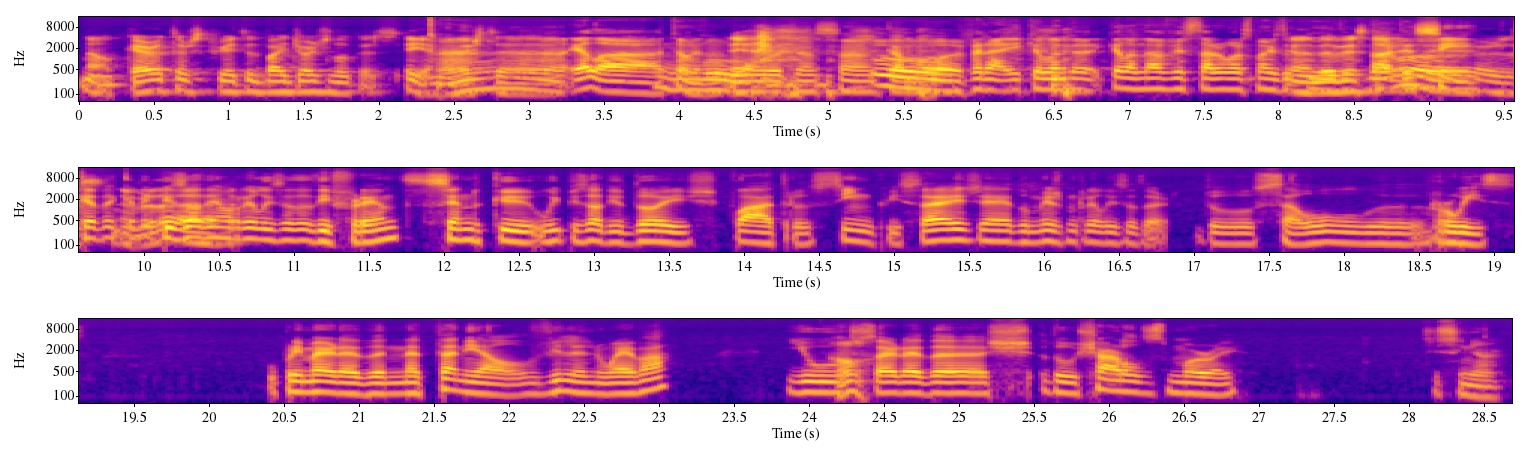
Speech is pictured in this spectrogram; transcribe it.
Não, characters created by George Lucas. Ei, Ah, esta. é lá, então. Uh, É. atenção, calma Oh, espera aí, que ele anda, que ele anda a ver Star Wars mais do que... Anda a ver Star Wars. Sim, Wars, cada, cada episódio é um realizador diferente, sendo que o episódio 2, 4, 5 e 6 é do mesmo realizador, do Saul eh, Ruiz. O primeiro é de Nathaniel Villanueva e o Oh. terceiro é da, do Charles Murray. Sim, senhor.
